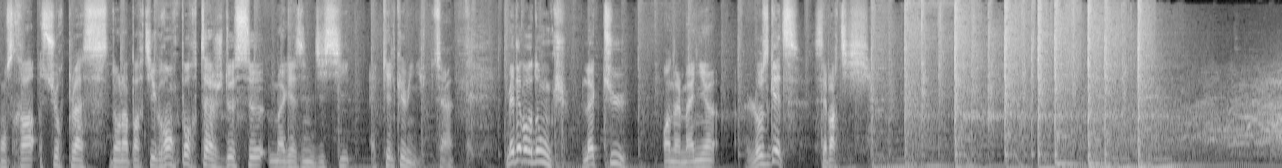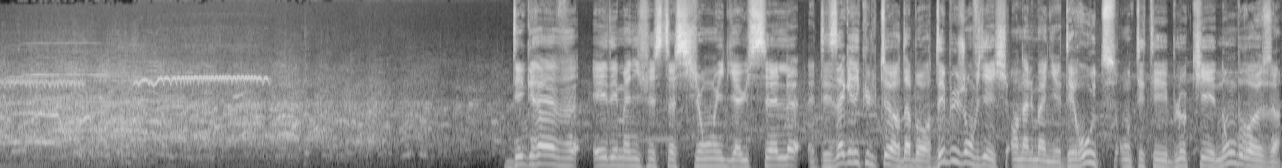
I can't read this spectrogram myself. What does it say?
On sera sur place dans la partie grand reportage de ce magazine d'ici à quelques minutes. Mais d'abord donc, l'actu en Allemagne, Los Geht's, c'est parti. Des grèves et des manifestations, il y a eu celle des agriculteurs d'abord début janvier en Allemagne. Des routes ont été bloquées nombreuses.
